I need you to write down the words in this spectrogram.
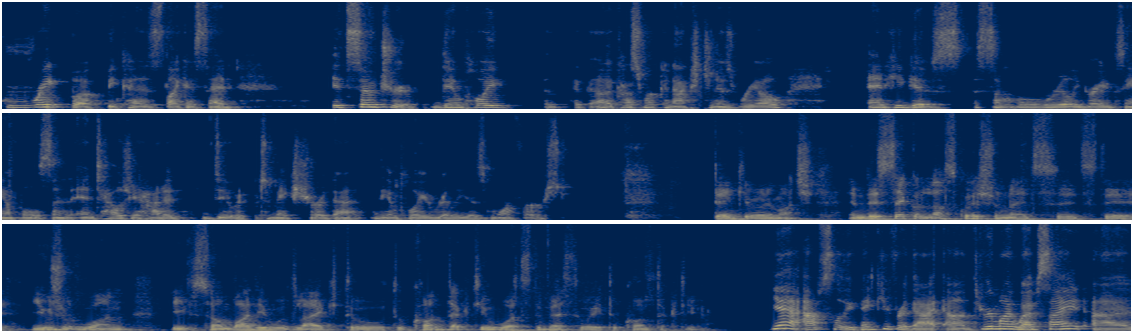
great book because, like I said, it's so true. The employee uh, customer connection is real and he gives some really great examples and, and tells you how to do it to make sure that the employee really is more first. Thank you very much. And the second last question, it's it's the usual one. If somebody would like to to contact you, what's the best way to contact you? Yeah, absolutely. Thank you for that. Um, through my website, uh,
